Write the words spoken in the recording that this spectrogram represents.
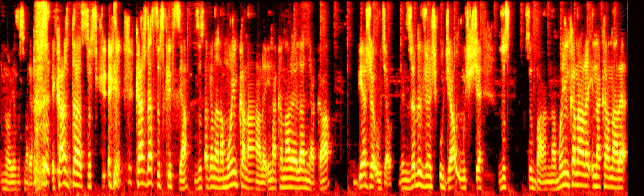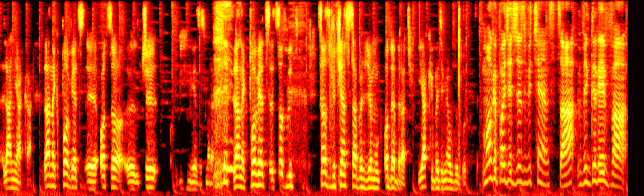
No, Jezus Maria. Każda, subskry... Każda subskrypcja zostawiona na moim kanale i na kanale Laniaka bierze udział. Więc żeby wziąć udział, musicie zostawić suba na moim kanale i na kanale Laniaka. Lanek, powiedz y, o co, y, czy... Jezus Maria. Lanek, powiedz, co, zwy... co zwycięzca będzie mógł odebrać. Jaki będzie miał wybór. Mogę powiedzieć, że zwycięzca wygrywa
